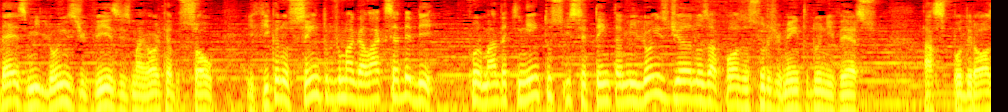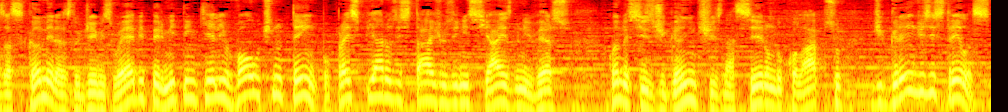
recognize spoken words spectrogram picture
10 milhões de vezes maior que a do Sol e fica no centro de uma galáxia bebê, formada 570 milhões de anos após o surgimento do universo. As poderosas câmeras do James Webb permitem que ele volte no tempo para espiar os estágios iniciais do universo, quando esses gigantes nasceram do colapso de grandes estrelas,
